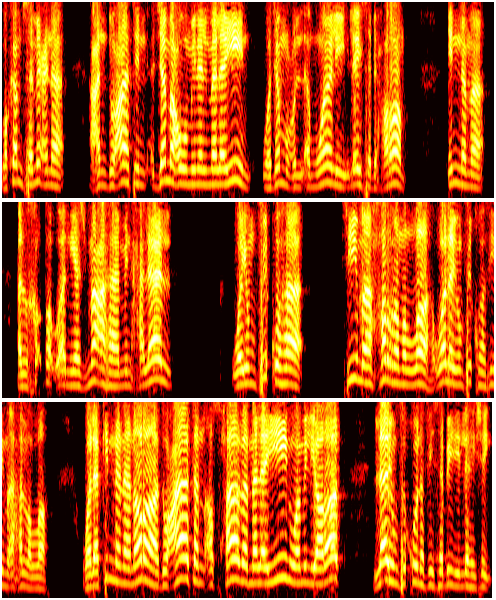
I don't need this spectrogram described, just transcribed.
وكم سمعنا عن دعاة جمعوا من الملايين وجمع الأموال ليس بحرام. إنما الخطأ أن يجمعها من حلال وينفقها فيما حرم الله ولا ينفقها فيما أحل الله. ولكننا نرى دعاة أصحاب ملايين ومليارات لا ينفقون في سبيل الله شيء.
